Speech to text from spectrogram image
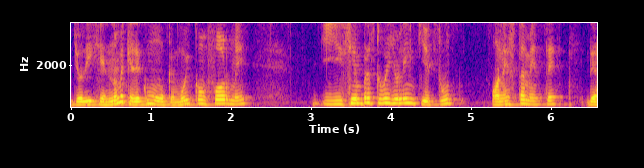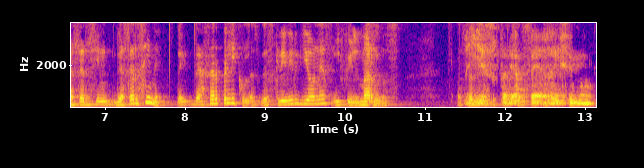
yo dije, no me quedé como que muy conforme y siempre tuve yo la inquietud, honestamente, de hacer, cin- de hacer cine, de, de hacer películas, de escribir guiones y filmarlos. Hacer- Y eso estaría perrísimo.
